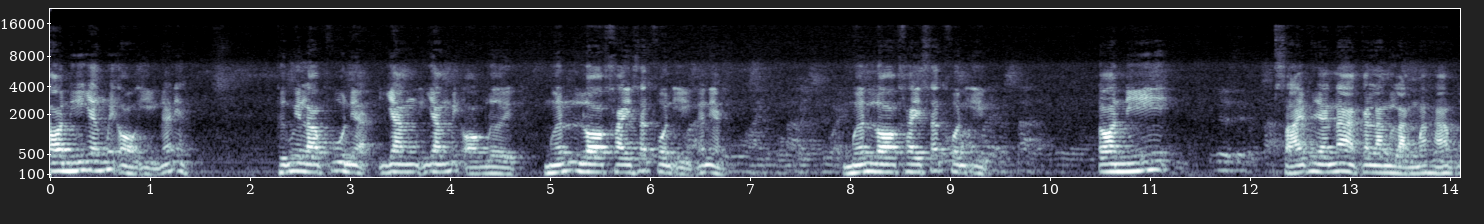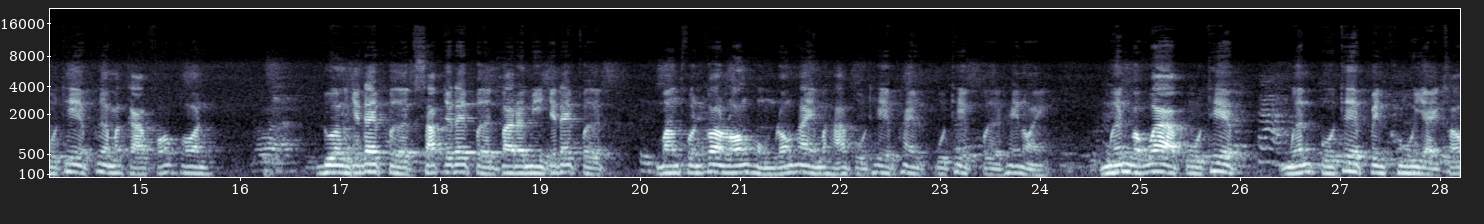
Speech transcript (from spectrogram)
ตอนนี้ยังไม่ออกอีกนะเนี่ย ถึงเวลาพูดเนี่ยยังยังไม่ออกเลย เหมือนรอใครสักคนอีกนะเนี่ย เหมือนรอใครสักคนอีก ตอนนี้สายพญานาคกำลังหลั่งมหาปู่เทพเพื่อมากราบขอพร ดวงจะได้เปิดทรัพย์จะได้เปิดบารมีจะได้เปิด บางคนก็ร้องห่มร้องไห้มหาปู่เทพให้ปู่เทพเปิดให้หน่อย เหมือนบอกว่าปู่เทพเหมือนปู่เทพเป็นครูใหญ่เขา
